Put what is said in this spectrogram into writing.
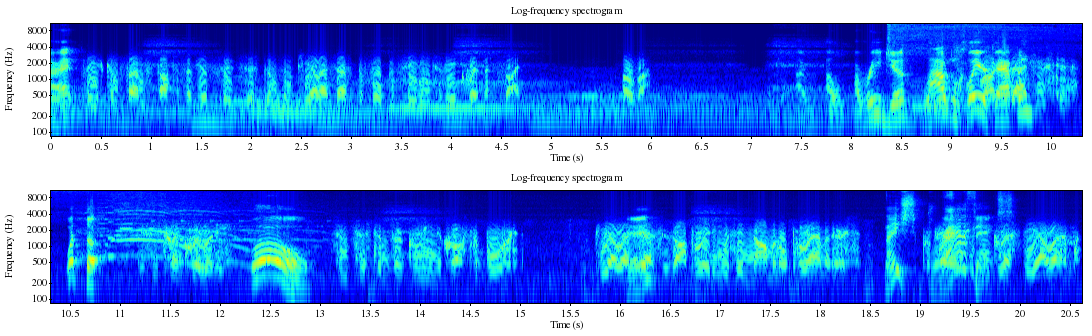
Alright. Please confirm status of your suit systems and PLSS before proceeding to the equipment site. Over. I, I'll, I'll read you. Loud and clear, Roger Captain. that, What the... This is Tranquility. Whoa! Suit systems are green across the board. PLSS Okay. is operating within nominal parameters. Nice graphics. DLM.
